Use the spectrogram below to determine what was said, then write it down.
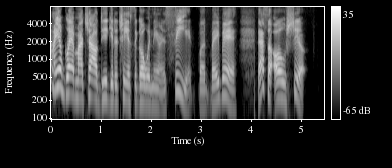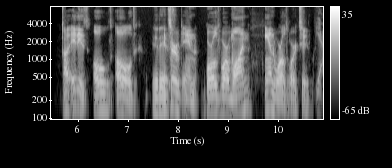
I am glad my child did get a chance to go in there and see it, but baby, that's an old ship. Oh, it is old, old. It is. It It is. served in World War One and World War Two. Yeah.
